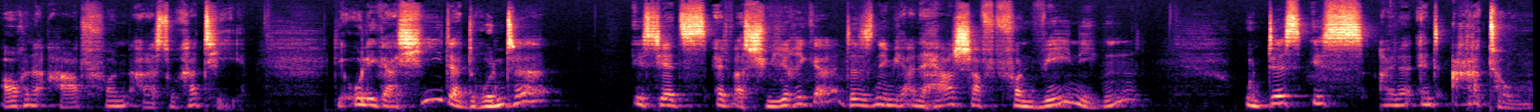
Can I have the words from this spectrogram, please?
Auch eine Art von Aristokratie. Die Oligarchie darunter ist jetzt etwas schwieriger. Das ist nämlich eine Herrschaft von wenigen. Und das ist eine Entartung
